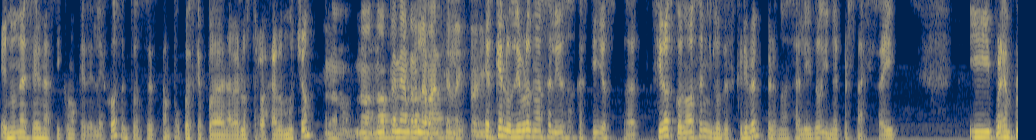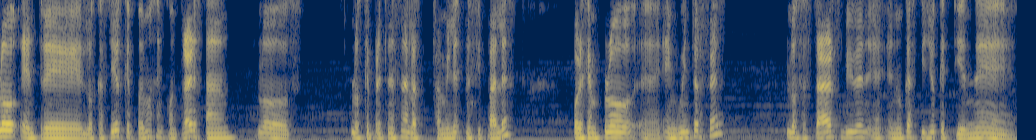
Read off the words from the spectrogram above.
en una escena así como que de lejos, entonces tampoco es que puedan haberlos trabajado mucho. No, no, no tenían relevancia en la historia. Es que en los libros no han salido esos castillos. O sea, sí los conocen y los describen, pero no han salido y no hay personajes ahí. Y por ejemplo, entre los castillos que podemos encontrar están los, los que pertenecen a las familias principales. Por ejemplo, eh, en Winterfell, los Starks viven en, un castillo que tiene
